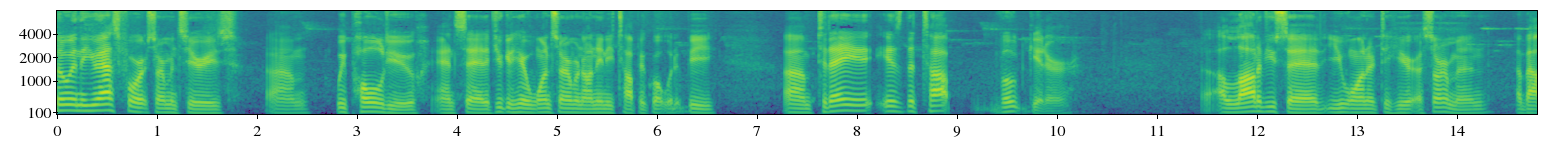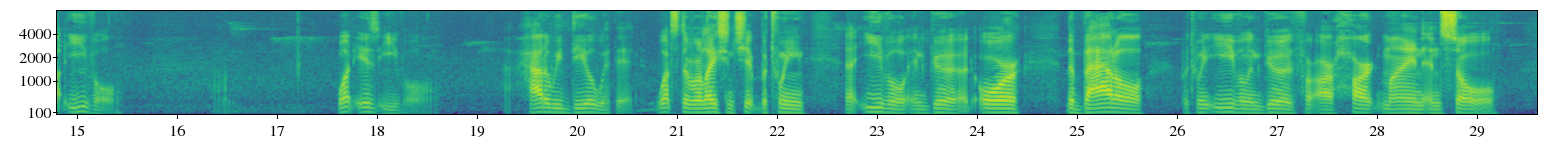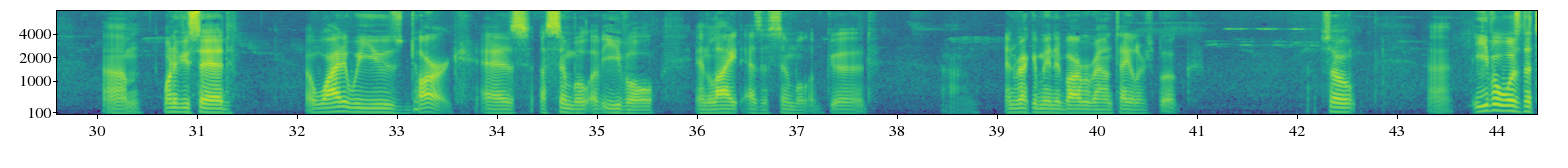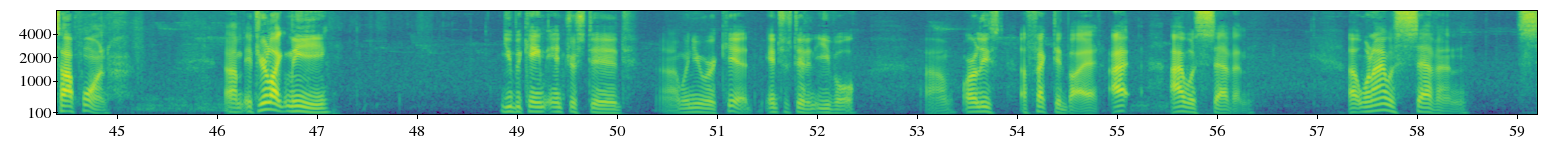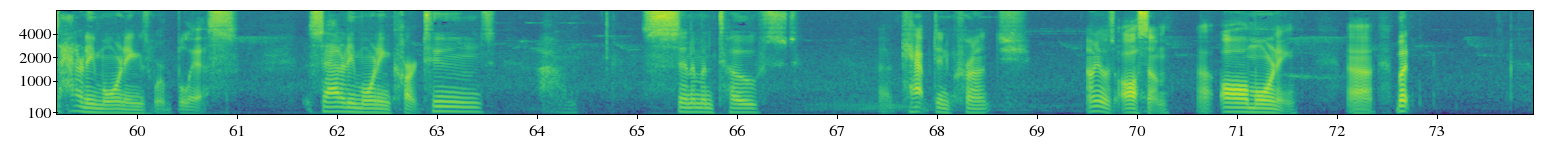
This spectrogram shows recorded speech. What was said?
So, in the You Asked For It sermon series, um, we polled you and said if you could hear one sermon on any topic, what would it be? Um, today is the top vote getter. A lot of you said you wanted to hear a sermon about evil. Um, what is evil? How do we deal with it? What's the relationship between uh, evil and good? Or the battle between evil and good for our heart, mind, and soul? Um, one of you said, uh, Why do we use dark as a symbol of evil and light as a symbol of good? Um, and recommended Barbara Brown Taylor's book. So, uh, evil was the top one. Um, if you're like me, you became interested uh, when you were a kid, interested in evil, um, or at least affected by it. I, I was seven. Uh, when I was seven, Saturday mornings were bliss. Saturday morning cartoons, um, cinnamon toast, uh, Captain Crunch. I mean, it was awesome uh, all morning. Uh, but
